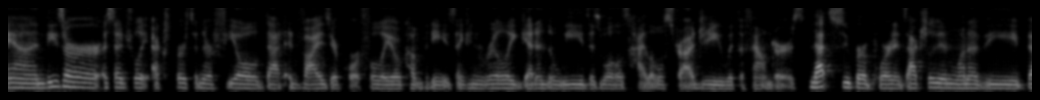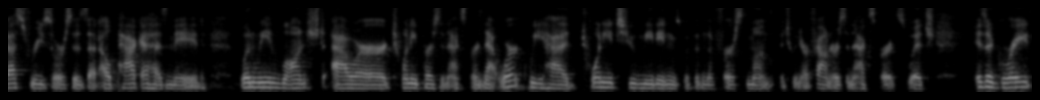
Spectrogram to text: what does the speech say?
And these are essentially experts in their field that advise your portfolio companies and can really get in the weeds as well as high level strategy with the founders. That's super important. It's actually been one of the best resources that Alpaca has made. When we launched our 20 person expert network, we had 22 meetings within the first month between our founders and experts, which is a great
